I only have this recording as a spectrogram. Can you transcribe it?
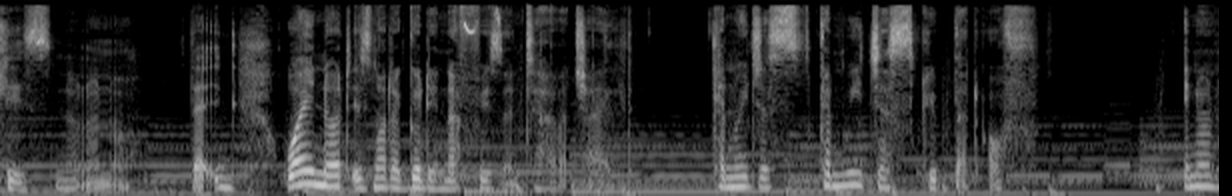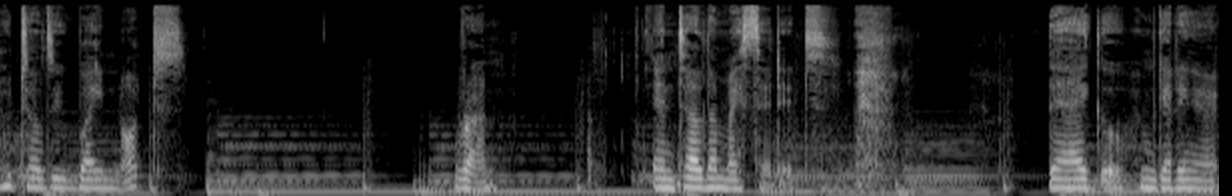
Please, no no no. That why not is not a good enough reason to have a child. Can we just can we just script that off? anyone who tells you why not, run and tell them I said it. there I go. I'm getting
